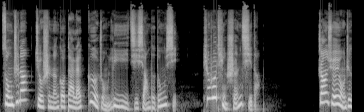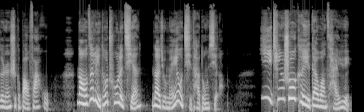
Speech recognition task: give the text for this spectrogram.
总之呢，就是能够带来各种利益吉祥的东西。听说挺神奇的。张学勇这个人是个暴发户，脑子里头除了钱，那就没有其他东西了。一听说可以带旺财运，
